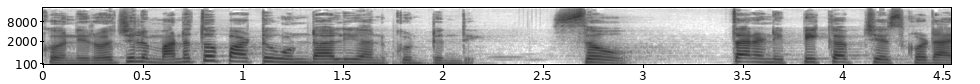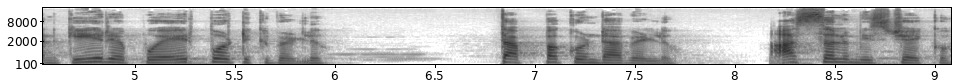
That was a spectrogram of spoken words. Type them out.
కొన్ని రోజులు మనతో పాటు ఉండాలి అనుకుంటుంది. సో తనని పికప్ చేసుకోవడానికి రేపు ఎయిర్పోర్ట్కి వెళ్ళు. తప్పకుండా వెళ్ళు. అస్సలు మిస్ చేయకు.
